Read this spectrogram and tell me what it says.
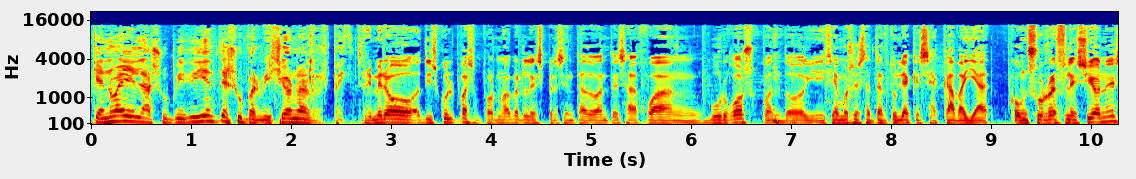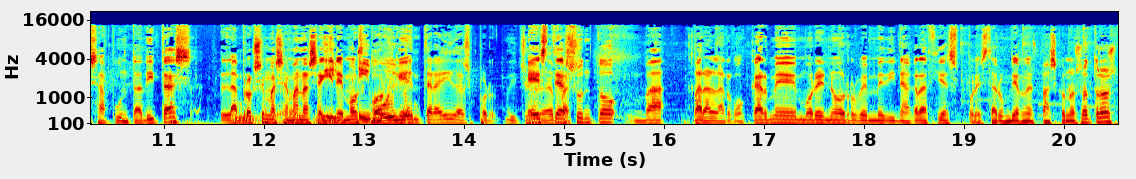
que no hay la suficiente supervisión al respecto. Primero, disculpas por no haberles presentado antes a Juan Burgos cuando iniciamos esta tertulia que se acaba ya con sus reflexiones apuntaditas. La próxima semana seguiremos Y, y muy porque bien traídas, por dicho este asunto va para largo. Carmen Moreno, Rubén Medina, gracias por estar un viernes más con nosotros.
